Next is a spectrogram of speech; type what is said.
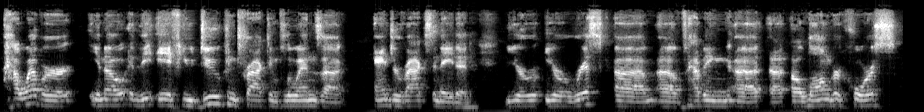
however, you know the, if you do contract influenza and you're vaccinated, your your risk um, of having a, a longer course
